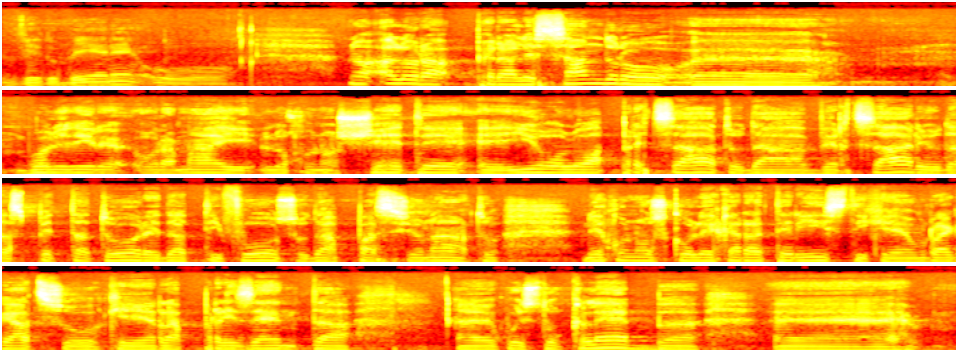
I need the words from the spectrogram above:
vedo bene? O... No, allora per Alessandro eh, voglio dire oramai lo conoscete e io l'ho apprezzato da avversario, da spettatore, da tifoso, da appassionato, ne conosco le caratteristiche, è un ragazzo che rappresenta eh, questo club. Eh,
